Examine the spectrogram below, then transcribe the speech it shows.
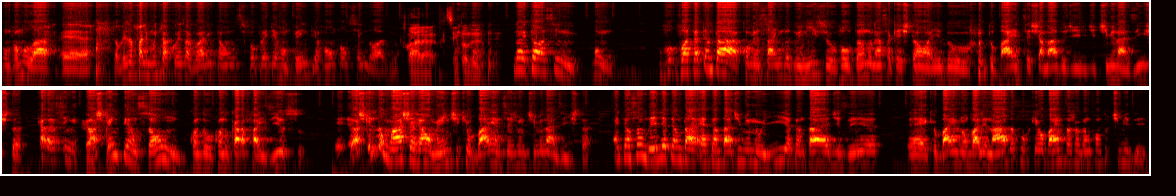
Bom, vamos lá. É, talvez eu fale muita coisa agora, então se for para interromper, interrompam sem dó, viu? Claro, sem problema. não, então, assim, bom, Vou, vou, até tentar começar ainda do início, voltando nessa questão aí do, do Bayern ser chamado de, de time nazista. Cara, assim, eu acho que a intenção, quando, quando o cara faz isso, eu acho que ele não acha realmente que o Bayern seja um time nazista. A intenção dele é tentar, é tentar diminuir, é tentar dizer é, que o Bayern não vale nada porque o Bayern está jogando contra o time dele.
